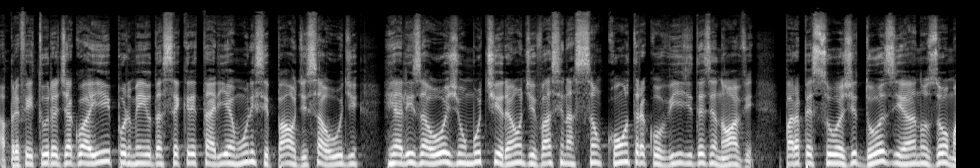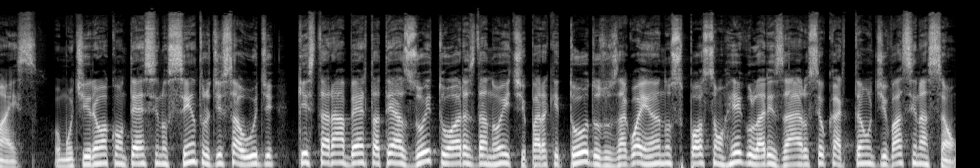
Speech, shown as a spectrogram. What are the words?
A Prefeitura de Aguaí, por meio da Secretaria Municipal de Saúde, realiza hoje um mutirão de vacinação contra a Covid-19 para pessoas de 12 anos ou mais. O mutirão acontece no Centro de Saúde, que estará aberto até às 8 horas da noite para que todos os aguaianos possam regularizar o seu cartão de vacinação.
